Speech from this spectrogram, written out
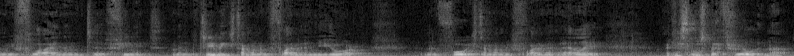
going to be flying into Phoenix, and in three weeks' time, I'm going to be flying into New York, and in four weeks' time, I'm going to be flying into LA. I guess there must be a thrill in that.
